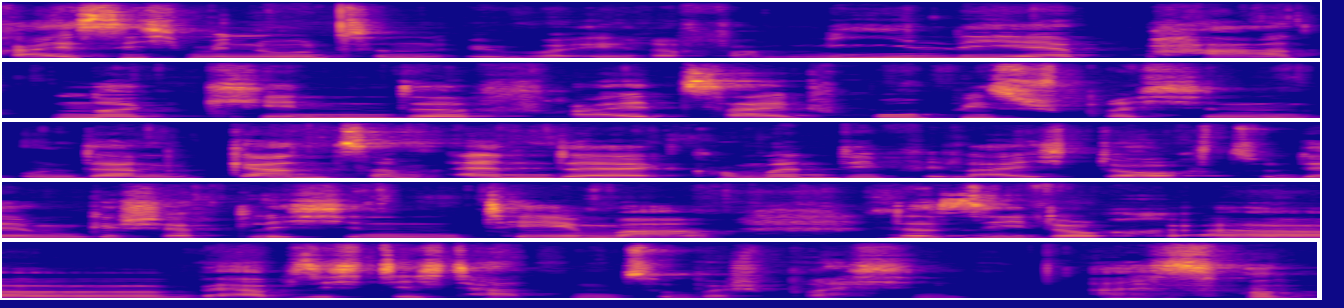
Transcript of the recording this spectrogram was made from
30 Minuten über ihre Familie, Partner, Kinder, Freizeit, Hobbys sprechen und dann ganz am Ende kommen die vielleicht doch zu dem geschäftlichen Thema, das mhm. sie doch äh, beabsichtigt hatten zu besprechen. Also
